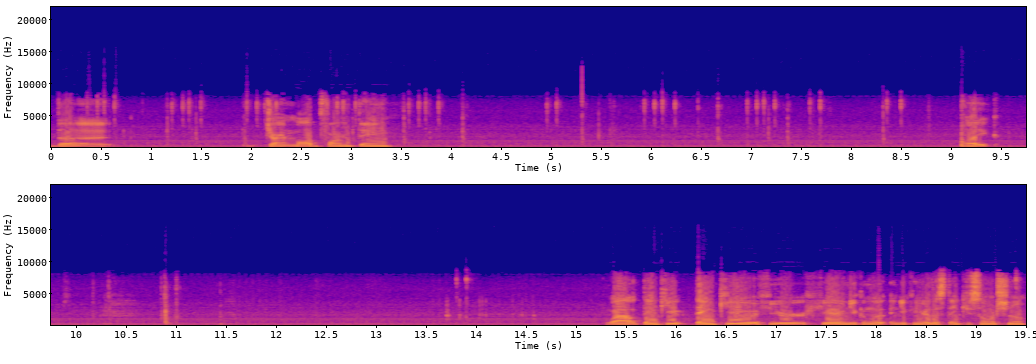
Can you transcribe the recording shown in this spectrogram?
the giant mob farm thing. Like, Wow, thank you, thank you if you're here and you can and you can hear this. Thank you so much, Snow.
